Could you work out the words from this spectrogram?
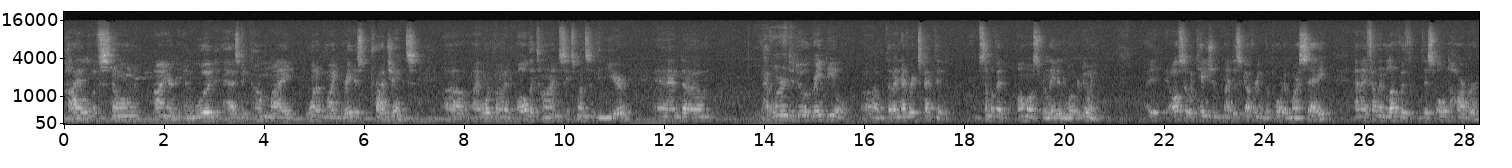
pile of stone, iron, and wood has become my, one of my greatest projects. Uh, I work on it all the time, six months of the year, and um, have learned to do a great deal uh, that I never expected. Some of it almost related to what we're doing. It also occasioned my discovering the port of Marseille, and I fell in love with this old harbor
